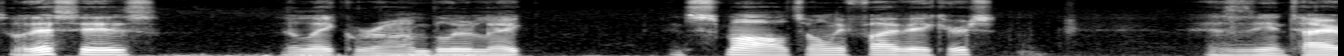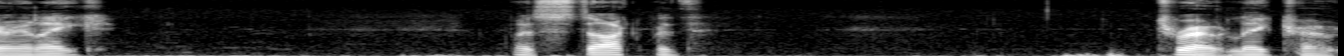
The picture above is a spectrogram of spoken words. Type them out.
So this is the lake we're on, Blue Lake. It's small, it's only five acres. This is the entire lake. But it's stocked with trout, lake trout.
